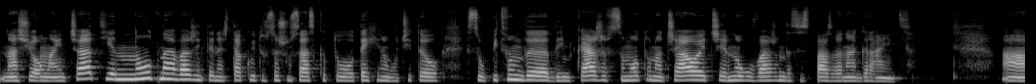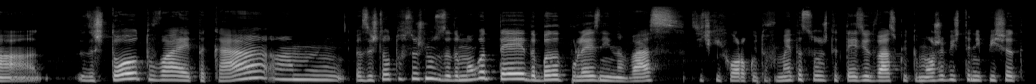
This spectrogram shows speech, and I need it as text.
нашия онлайн чат. И едно от най-важните неща, които всъщност аз като техен обучител се опитвам да, да им кажа в самото начало е, че е много важно да се спазва една граница. А, защо това е така? Защото всъщност, за да могат те да бъдат полезни на вас, всички хора, които в момента слушате, тези от вас, които може би ще ни пишат,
